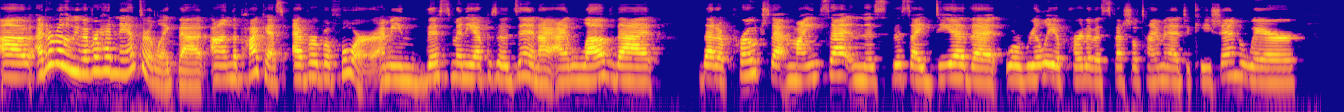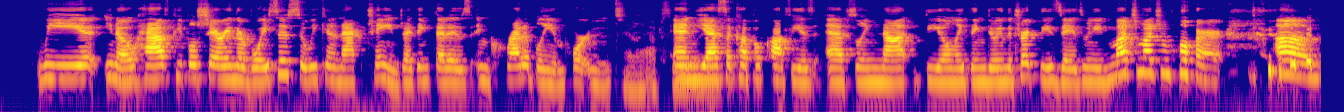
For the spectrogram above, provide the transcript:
uh, I don't know that we've ever had an answer like that on the podcast ever before. I mean, this many episodes in, I, I love that that approach that mindset and this this idea that we're really a part of a special time in education where we you know have people sharing their voices so we can enact change. I think that is incredibly important. Yeah, and yes a cup of coffee is absolutely not the only thing doing the trick these days. We need much much more. Um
